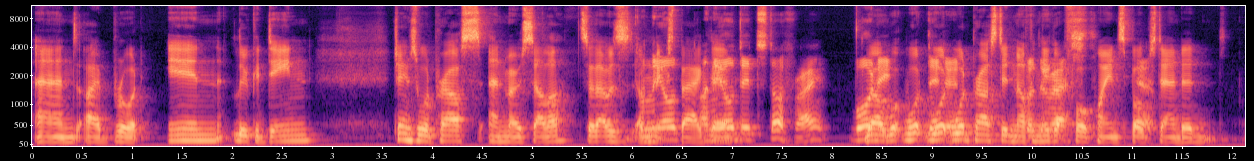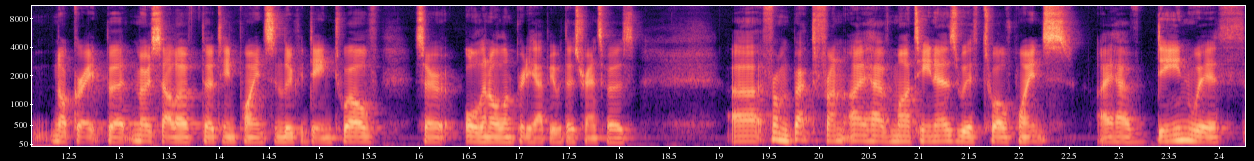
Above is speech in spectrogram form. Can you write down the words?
and I brought in Luca Digne. James Ward-Prowse and Mo Salah. So that was a and mixed all, bag and there. they all did stuff, right? Well, Wood, Wood, did Wood, it. Wood Prowse did nothing. He got four points, bulk yeah. standard, not great. But Mo Salah, 13 points, and Luca Digne, 12. So all in all, I'm pretty happy with those transfers. Uh, from back to front, I have Martinez with 12 points. I have Digne with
